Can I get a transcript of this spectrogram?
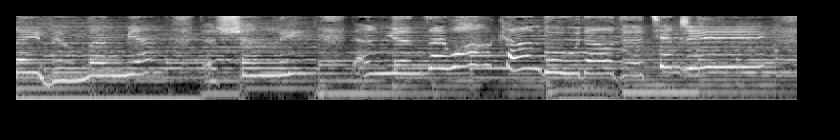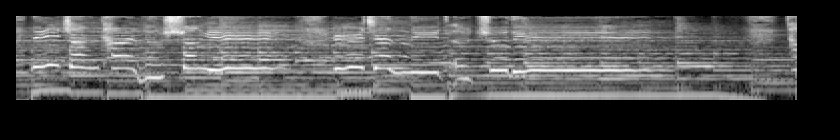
泪流满面的权利但愿在我看不到的天际。你张开了双翼遇见你的注定。她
